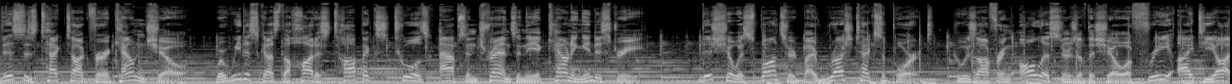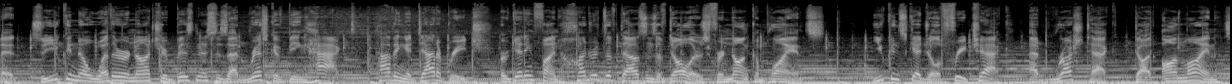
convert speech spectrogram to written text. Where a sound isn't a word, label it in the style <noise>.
This is Tech Talk for Accountant Show, where we discuss the hottest topics, tools, apps, and trends in the accounting industry. This show is sponsored by Rush Tech Support, who is offering all listeners of the show a free IT audit so you can know whether or not your business is at risk of being hacked, having a data breach, or getting fined hundreds of thousands of dollars for non-compliance. You can schedule a free check at rushtech.online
